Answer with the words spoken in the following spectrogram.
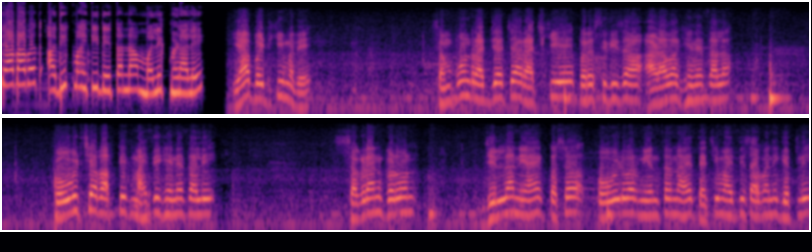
त्याबाबत अधिक माहिती देताना मलिक म्हणाले या बैठकीमध्ये संपूर्ण राज्याच्या राजकीय परिस्थितीचा आढावा घेण्यात आला. कोविडच्या बाबतीत माहिती घेण्यात आली. सगळ्यांकडून जिल्हा न्याय कसं कोविडवर नियंत्रण आहे त्याची माहिती साहेबांनी घेतली.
